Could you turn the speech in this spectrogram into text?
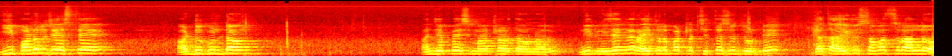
ఈ పనులు చేస్తే అడ్డుకుంటాం అని చెప్పేసి మాట్లాడుతూ ఉన్నారు. నీకు నిజంగా రైతుల పట్ల చిత్తశుద్ధి ఉంటే గత ఐదు సంవత్సరాల్లో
